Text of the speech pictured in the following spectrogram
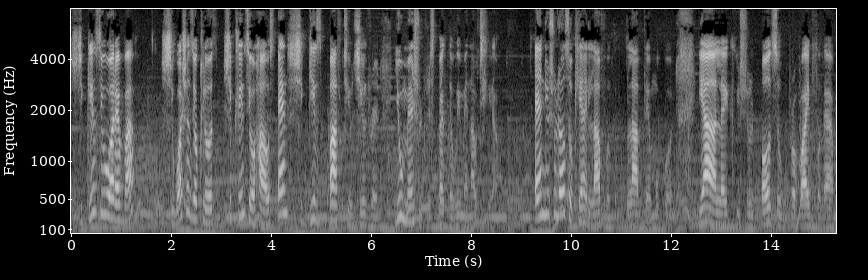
She gives you whatever. She washes your clothes. She cleans your house. And she gives birth to your children. You men should respect the women out here. And you should also care and love for them love them oh god. Yeah like you should also provide for them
